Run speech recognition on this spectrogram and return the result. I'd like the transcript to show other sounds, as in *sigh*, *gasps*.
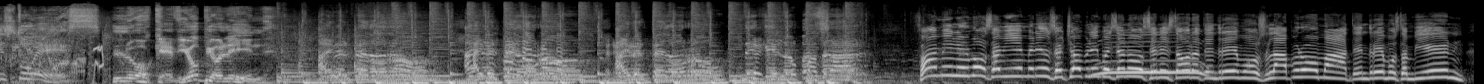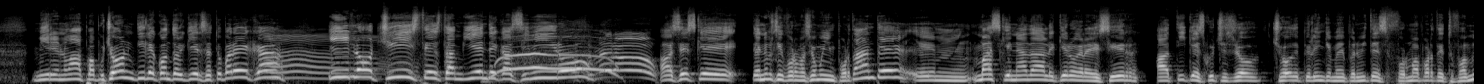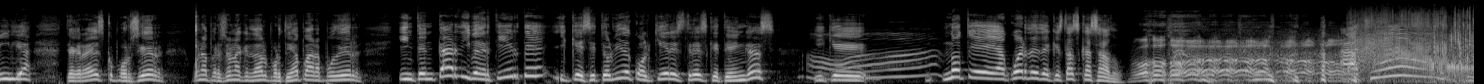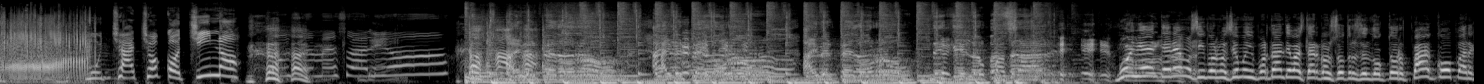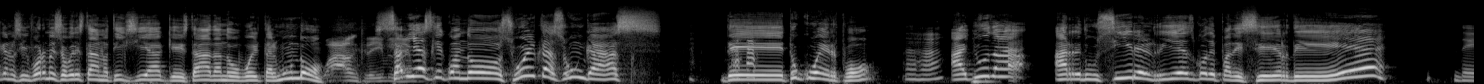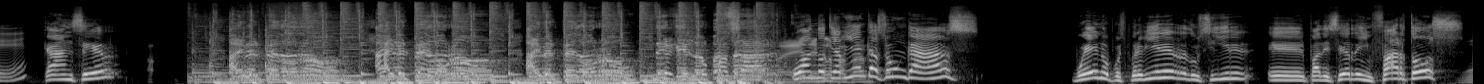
Esto es lo que vio Violín. Ahí va el pedorro, ahí va el pedorro, ahí va el pedorro, déjenlo pasar. Familia hermosa, bienvenidos al Choplin Paisanos. En esta hora tendremos la broma, tendremos también, miren nomás, papuchón, dile cuánto le quieres a tu pareja. Y los chistes también de Casimiro. Así es que tenemos información muy importante. Em, más que nada, le quiero agradecer a ti que escuches el show, de Piolín, que me permites formar parte de tu familia. Te agradezco por ser una persona que te da la oportunidad para poder intentar divertirte y que se te olvide cualquier estrés que tengas y que no te acuerdes de que estás casado. *laughs* Muchacho cochino. *laughs* me salió. *laughs* Ahí va el pedorro, ahí va el pedorro, déjenlo pasar. Muy bien, tenemos información muy importante. Va a estar con nosotros el doctor Paco para que nos informe sobre esta noticia que está dando vuelta al mundo. Wow, increíble. ¿Sabías que cuando sueltas un gas de *laughs* tu cuerpo, Ajá. ayuda a reducir el riesgo de padecer de ¿De? cáncer? Ahí va el pedorro, pasar. Cuando te avientas un gas, bueno, pues previene reducir el padecer de infartos,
